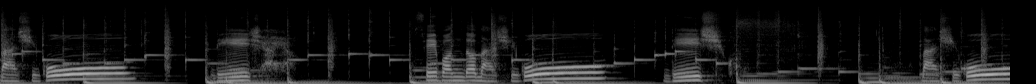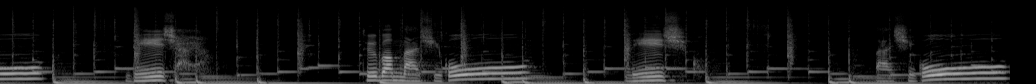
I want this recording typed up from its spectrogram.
마시고 내쉬어요. 세 번 더 마시고 내쉬고 마시고 내쉬어요. 두 번 마시고 내쉬고 마시고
